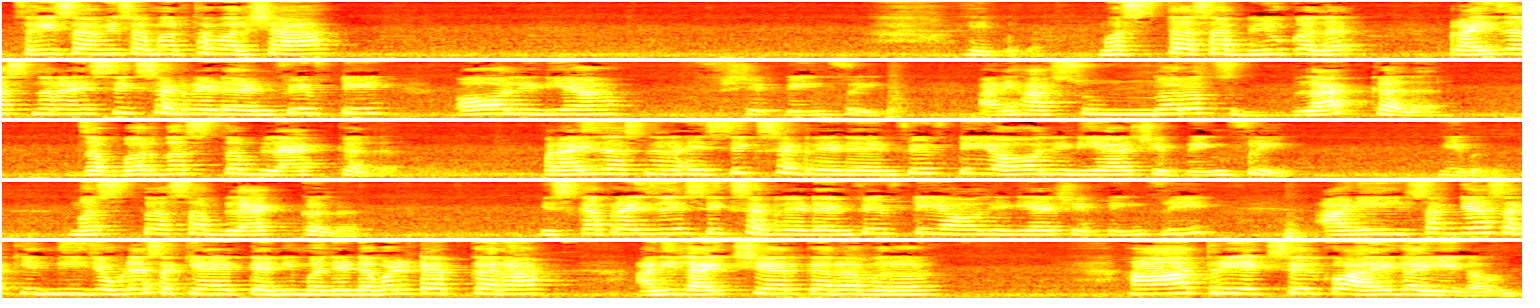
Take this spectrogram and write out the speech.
श्री स्वामी समर्थ वर्षा. हे बघा. मस्त असा ब्ल्यू कलर. प्राइस असणार आहे six hundred and fifty. All India shipping free. आणि हा सुंदरच ब्लॅक कलर. जबरदस्त ब्लॅक कलर. प्राइस असणार आहे six hundred and fifty. All India shipping free. हे बघा. मस्त असा ब्लॅक कलर इसका प्राइस आहे six hundred and fifty all India shipping free आणि सगळ्या सखींनी जेवढ्या सखी आहेत त्यांनी मध्ये डबल टॅप करा आणि लाईक शेअर करा बरं. हा थ्री एक्सेल को आएगा ये गाऊन?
